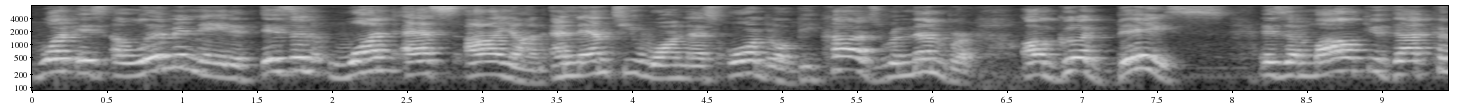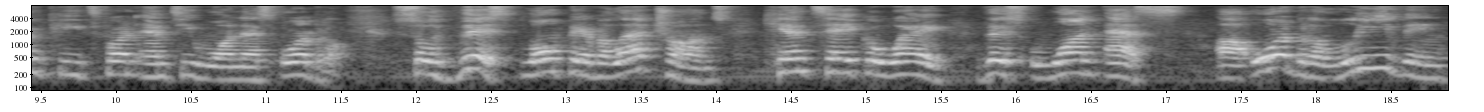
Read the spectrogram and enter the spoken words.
what is eliminated isn't 1s ion, an empty 1s orbital, because remember, a good base is a molecule that competes for an empty 1s orbital. So this lone pair of electrons can take away this 1s uh, orbital, leaving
